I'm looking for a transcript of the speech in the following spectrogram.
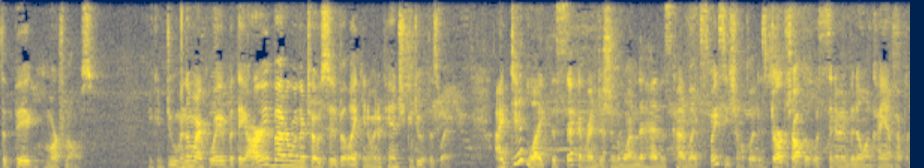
the big marshmallows. You can do them in the microwave, but they are better when they're toasted. But like you know, in a pinch, you can do it this way. I did like the second rendition one that had this kind of like spicy chocolate. It's dark chocolate with cinnamon, vanilla, and cayenne pepper.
